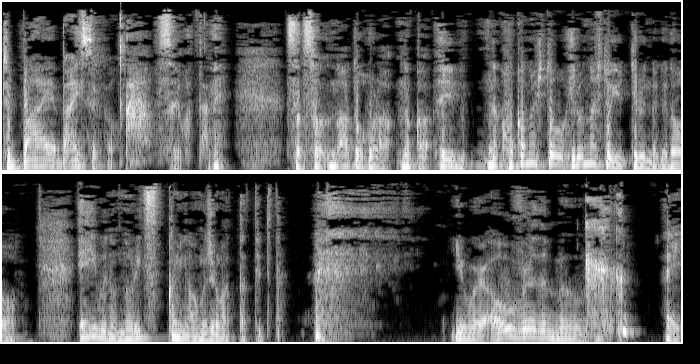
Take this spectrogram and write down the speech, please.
to buy a bicycle. あ、そういうことだね。そうそう。あとほら、なんか、エイブ、なんか他の人、いろんな人言ってるんだけど、エイブのノリツッコミが面白かったって言ってた。You were over the moon. はい。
